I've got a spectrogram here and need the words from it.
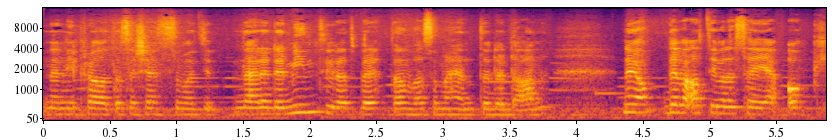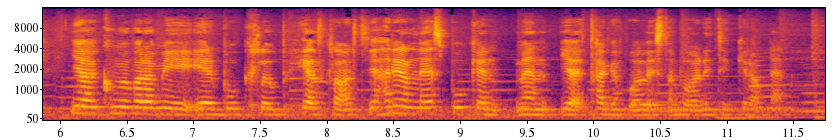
när ni pratar så känns det som att när är det min tur att berätta om vad som har hänt under dagen. Nåja, det var allt jag ville säga och jag kommer vara med i er bokklubb helt klart. Jag har redan läst boken men jag är taggad på att lyssna på vad ni tycker om den.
